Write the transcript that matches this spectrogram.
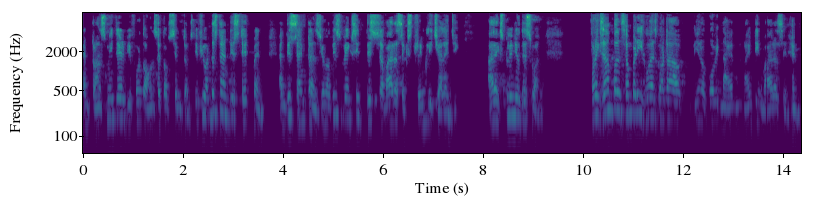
and transmitted before the onset of symptoms. If you understand this statement and this sentence, you know, this makes it, this virus extremely challenging. I'll explain you this one. For example, somebody who has got a you know COVID-19 virus in him.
